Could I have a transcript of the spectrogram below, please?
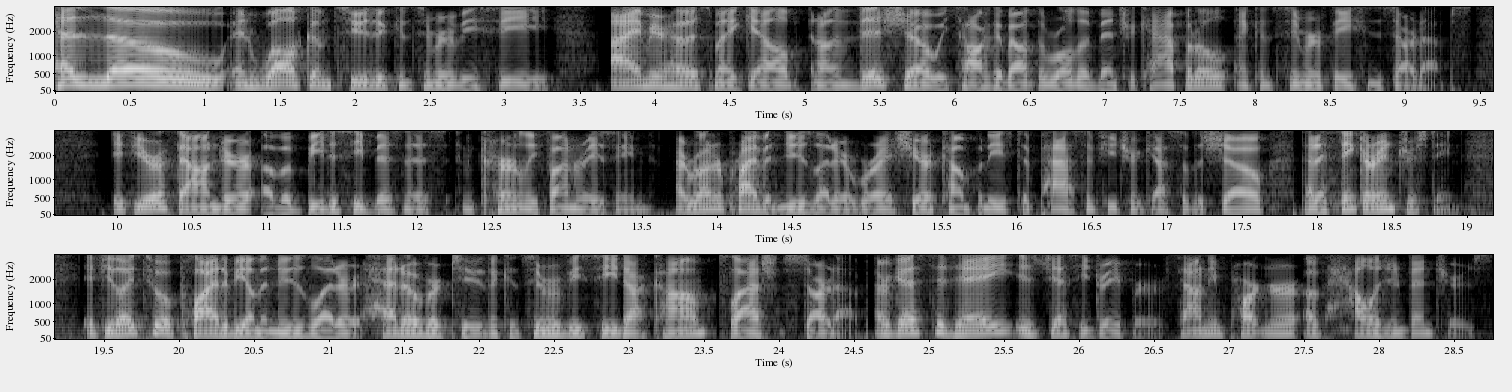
Hello, and welcome to the Consumer VC. I'm your host, Mike Gelb, and on this show, we talk about the world of venture capital and consumer facing startups. If you're a founder of a B2C business and currently fundraising, I run a private newsletter where I share companies to past and future guests of the show that I think are interesting. If you'd like to apply to be on the newsletter, head over to theconsumervc.com slash startup. Our guest today is Jesse Draper, founding partner of Halogen Ventures.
